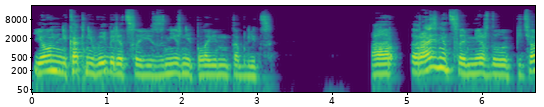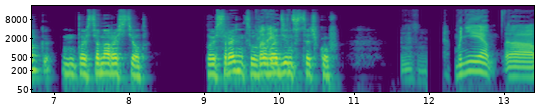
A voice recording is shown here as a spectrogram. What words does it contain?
и он никак не выберется из нижней половины таблицы. А разница между пятеркой, ну, то есть она растет. То есть разница уже Смотри. в 11 очков. Мне э,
